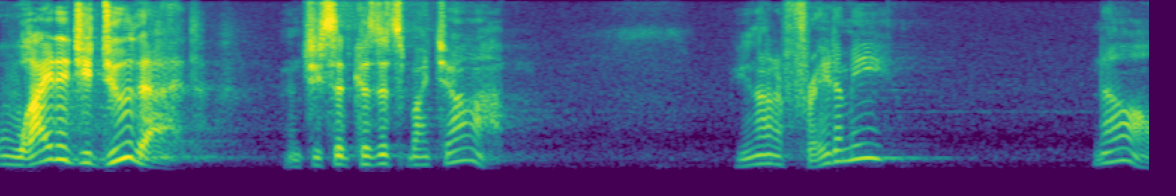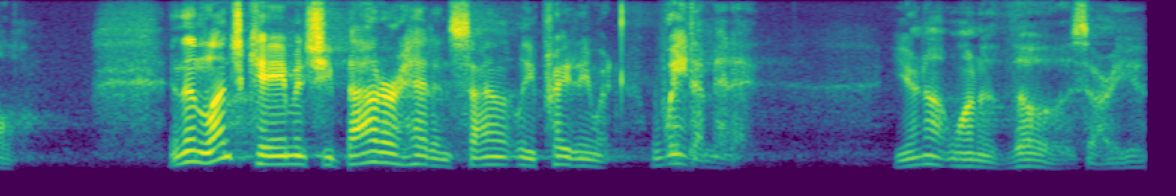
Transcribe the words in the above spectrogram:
why did you do that? And she said, Because it's my job. You're not afraid of me? No. And then lunch came and she bowed her head and silently prayed and he went, Wait a minute. You're not one of those, are you?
